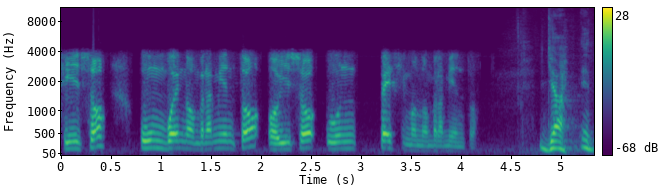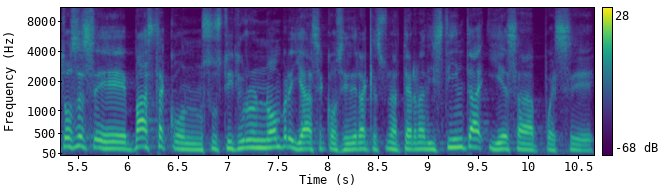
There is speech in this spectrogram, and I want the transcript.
si hizo un buen nombramiento o hizo un pésimo nombramiento. Ya, entonces eh, basta con sustituir un nombre, ya se considera que es una terna distinta y esa, pues, eh,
